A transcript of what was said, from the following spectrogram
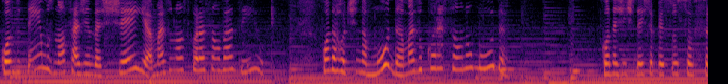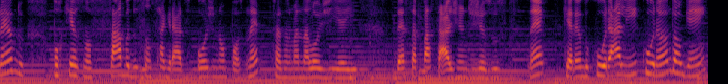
Quando temos nossa agenda cheia, mas o nosso coração vazio. Quando a rotina muda, mas o coração não muda. Quando a gente deixa pessoas sofrendo porque os nossos sábados são sagrados. Hoje não posso, né? Fazendo uma analogia aí dessa passagem de Jesus, né, querendo curar ali, curando alguém,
